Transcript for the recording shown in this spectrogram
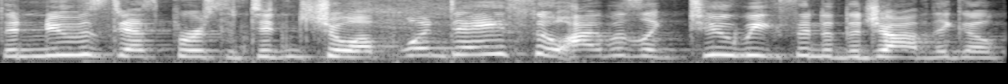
The news desk person didn't show up one day, so I was like two weeks into the job. They go,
